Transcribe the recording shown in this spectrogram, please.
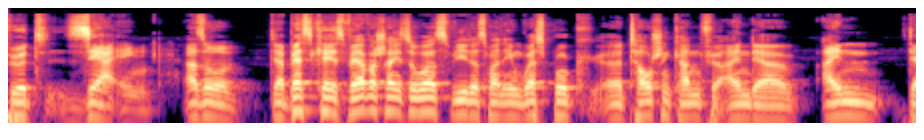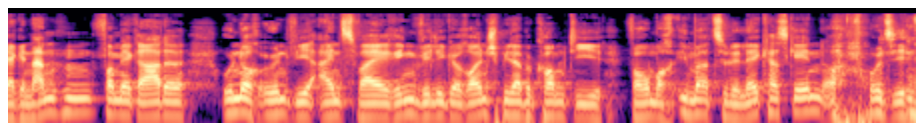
wird sehr eng. Also der Best Case wäre wahrscheinlich sowas, wie dass man eben Westbrook äh, tauschen kann für einen der einen der genannten von mir gerade und noch irgendwie ein, zwei ringwillige Rollenspieler bekommt, die warum auch immer zu den Lakers gehen, obwohl sie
